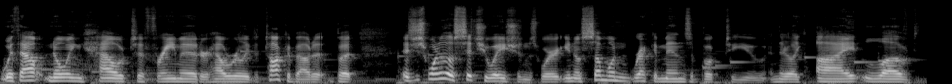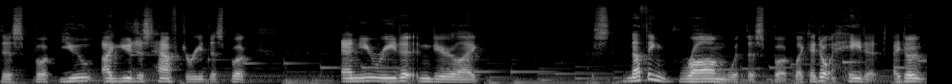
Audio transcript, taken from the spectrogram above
without knowing how to frame it or how really to talk about it, but it's just one of those situations where you know someone recommends a book to you and they're like i loved this book you I, you just have to read this book and you read it and you're like "There's nothing wrong with this book like i don't hate it i don't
